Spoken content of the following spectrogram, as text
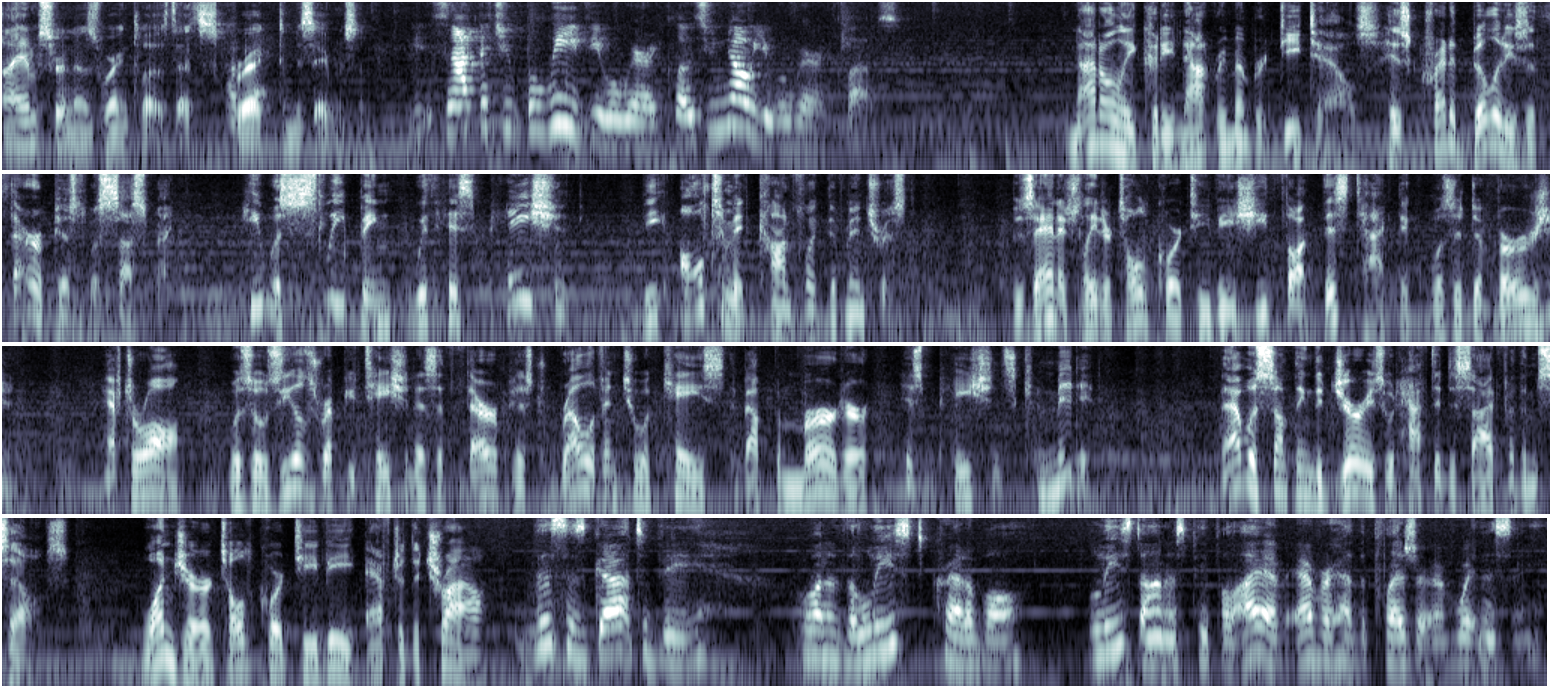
I am certain I was wearing clothes. That's correct, Miss Abramson. It's not that you believe you were wearing clothes, you know you were wearing clothes. Not only could he not remember details, his credibility as a therapist was suspect. He was sleeping with his patient, the ultimate conflict of interest. Bozanich later told Court TV she thought this tactic was a diversion. After all, was Oziel's reputation as a therapist relevant to a case about the murder his patients committed? That was something the juries would have to decide for themselves. One juror told Court TV after the trial This has got to be one of the least credible, least honest people I have ever had the pleasure of witnessing.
